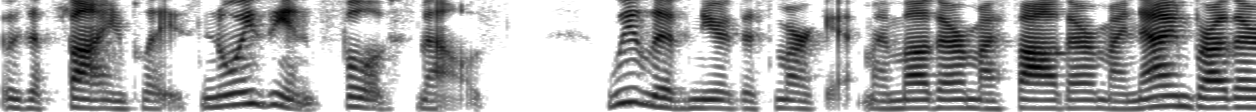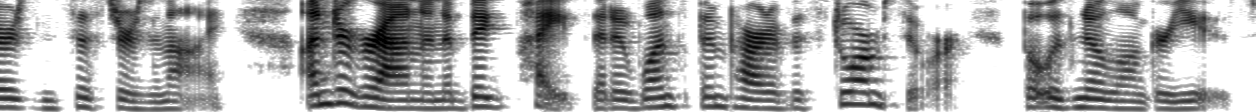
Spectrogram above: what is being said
It was a fine place, noisy and full of smells. We lived near this market my mother, my father, my nine brothers and sisters, and I, underground in a big pipe that had once been part of a storm sewer, but was no longer used.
